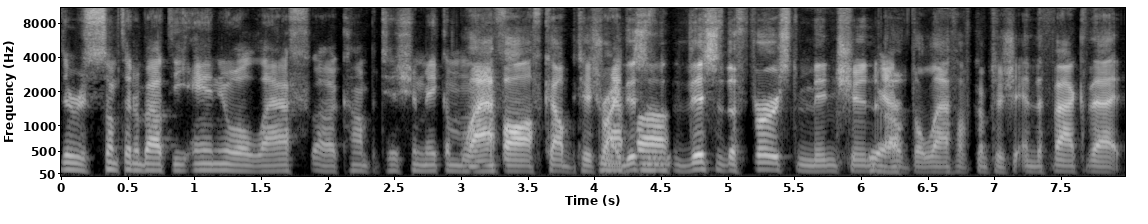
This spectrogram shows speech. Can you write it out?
there was something about the annual laugh uh, competition make them laugh off competition. Right. Laugh This off. is this is the first mention Yeah. of the laugh off competition and the fact that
